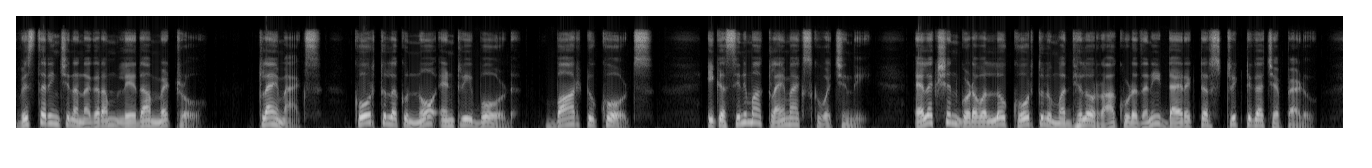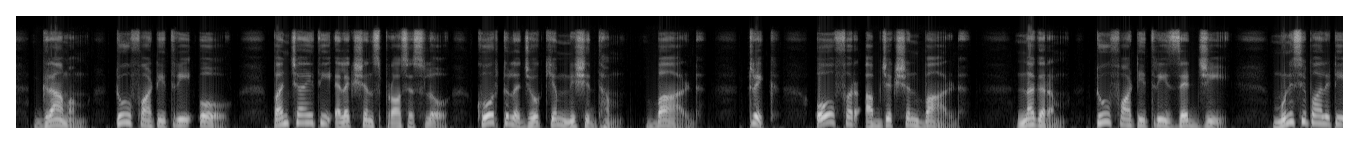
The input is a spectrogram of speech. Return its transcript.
విస్తరించిన నగరం లేదా మెట్రో. క్లైమాక్స్ కోర్టులకు no entry board bar to courts. ఇక సినిమా క్లైమాక్స్కు వచ్చింది. ఎలక్షన్ గొడవల్లో కోర్టులు మధ్యలో రాకూడదని డైరెక్టర్ స్ట్రిక్ట్గా చెప్పాడు. గ్రామం two forty three O. Panchayat elections ప్రాసెస్లో కోర్టుల జోక్యం నిషిద్ధం. Barred. Trick. O for objection barred. నగరం two forty three Z G. Municipality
